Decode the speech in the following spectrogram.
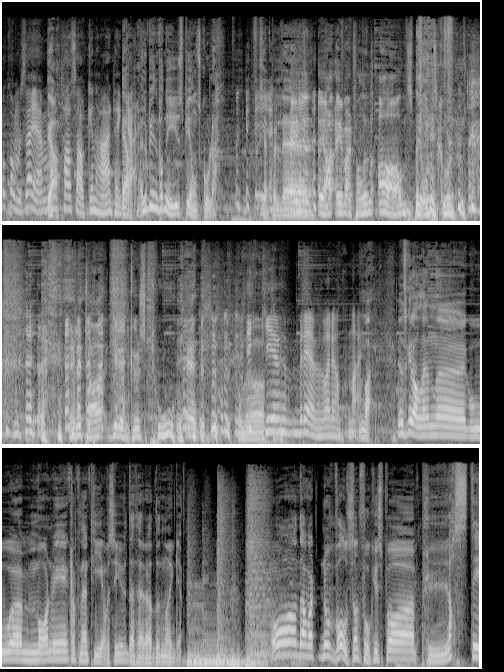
Få komme seg hjem Ja. og ta saken her, tenker ja, jeg. Eller begynne på ny spionskole. For eksempel. Eller, ja, i hvert fall en annen spionskole. Eller ta grunnkurs to. Ikke brevvarianten, nei. Nei. Vi ønsker alle en eh, god eh, morgen. Klokken er ti over syv. Dette er Radio Norge. Og det har vært noe voldsomt fokus på plast i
